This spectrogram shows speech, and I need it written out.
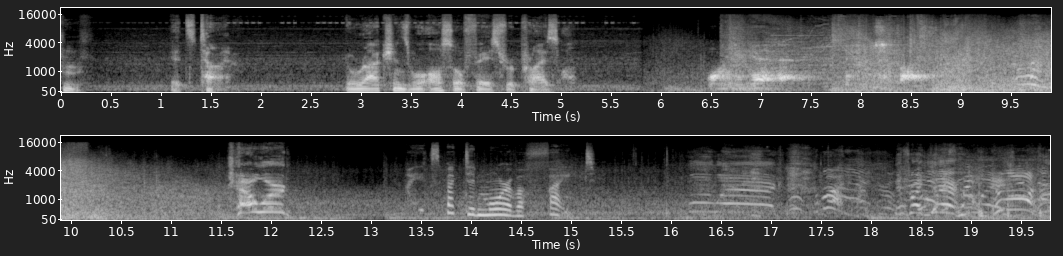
Hmm. It's time. Your actions will also face reprisal. We'll again if you survive. Coward! I expected more of a fight. Forward! It's right there! Come on!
